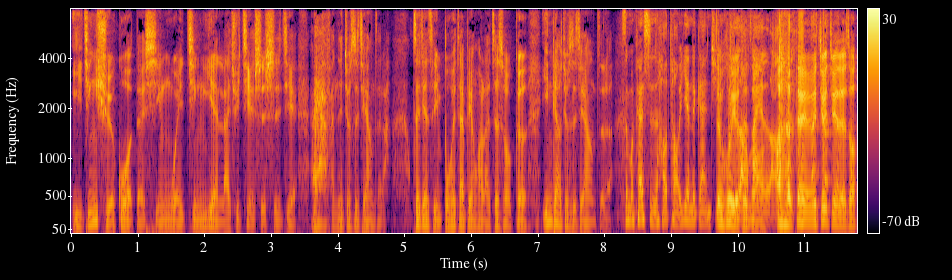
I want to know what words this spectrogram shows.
已经学过的行为经验来去解释世界。哎呀，反正就是这样子啦。这件事情不会再变化了。这首歌音调就是这样子了。怎么开始好讨厌的感觉？对，会有这种 对，就觉得说，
